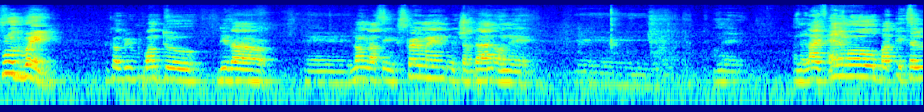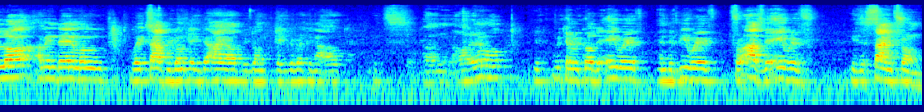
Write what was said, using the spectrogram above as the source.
crude way, because we want to, these are uh, long-lasting experiments which are done on a, uh, on a, on a live animal, but it's a long, I mean, the animal wakes up, we don't take the eye out, we don't take the retina out. It's an animal. We can record the A wave and the B wave. For us, the A wave is a sign from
